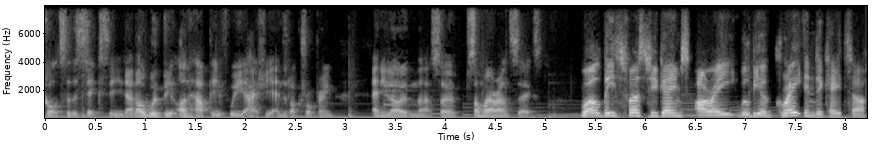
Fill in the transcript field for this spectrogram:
got to the sixth seed, and I would be unhappy if we actually ended up dropping any lower than that. So somewhere around six. Well, these first few games are a will be a great indicator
